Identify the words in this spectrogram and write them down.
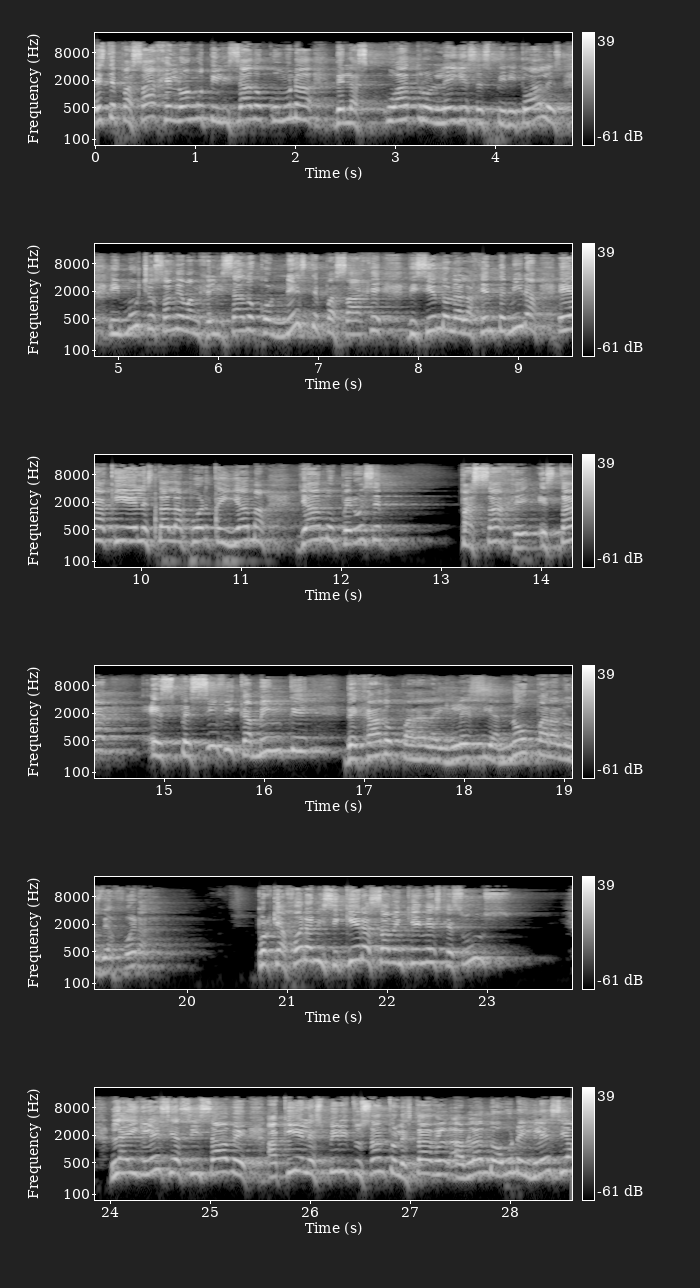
Este pasaje lo han utilizado como una de las cuatro leyes espirituales y muchos han evangelizado con este pasaje diciéndole a la gente, mira, he aquí, Él está a la puerta y llama, llamo, pero ese pasaje está específicamente dejado para la iglesia, no para los de afuera. Porque afuera ni siquiera saben quién es Jesús. La iglesia sí sabe. Aquí el Espíritu Santo le está hablando a una iglesia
